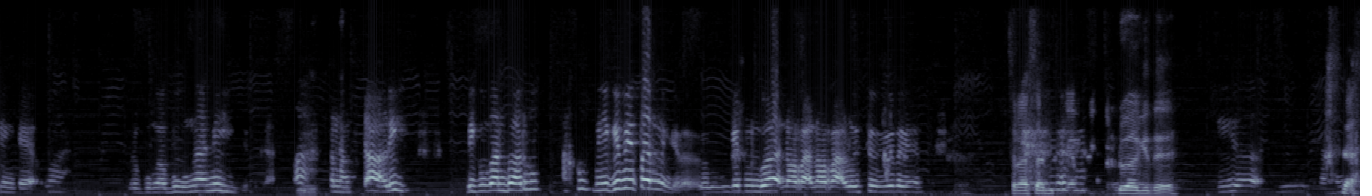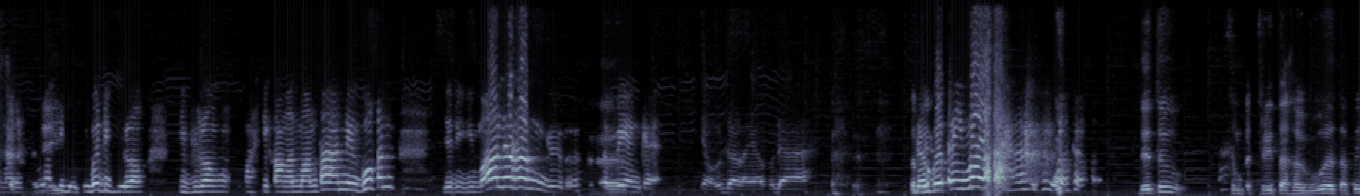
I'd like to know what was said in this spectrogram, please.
yang kayak wah berbunga-bunga nih gitu kan. Wah Hmm. senang sekali lingkungan baru aku punya gebetan gitu. Mungkin gue norak-norak lucu gitu kan Serasa di berdua gitu ya. iya. Tiba-tiba dibilang dibilang masih kangen mantannya gue kan jadi gimana Ren gitu. Tapi yang kayak ya udahlah ya udah. Tapi udah gue terima lah. Dia tuh sempet cerita ke gue tapi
